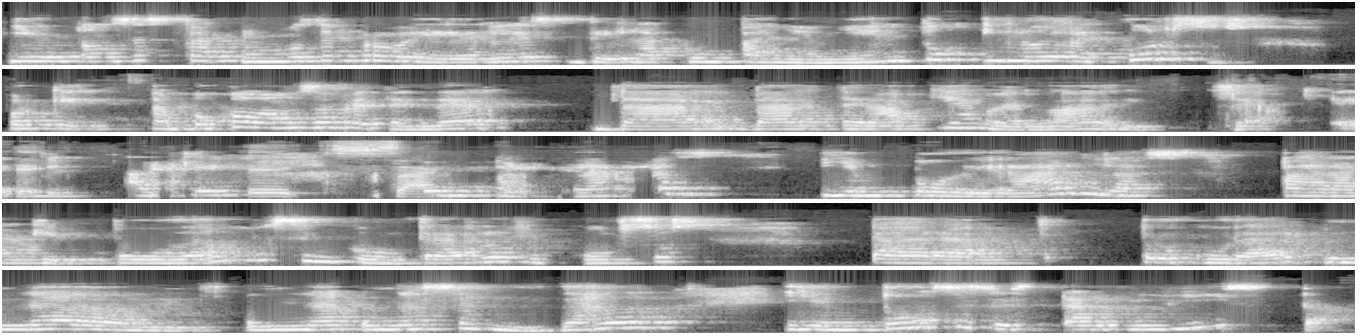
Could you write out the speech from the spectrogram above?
y entonces tratemos de proveerles del acompañamiento y los recursos porque tampoco vamos a pretender dar, dar terapia, ¿verdad? O sea, eh, hay que acompañarlas y empoderarlas para que podamos encontrar los recursos para procurar una, una, sanidad y entonces estar lista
